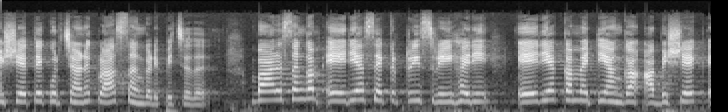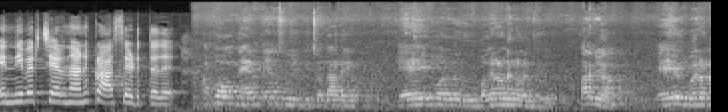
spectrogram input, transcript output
വിഷയത്തെക്കുറിച്ചാണ് ക്ലാസ് സംഘടിപ്പിച്ചത്. Balasangham area secretary Sreehari area committee അംഗം അഭിഷേക് എന്നിവർ ചേർന്നാണ് ക്ലാസ് എടുത്തത്. അപ്പോൾ നേരത്തെ ഞാൻ സൂചിപ്പിച്ചു എന്താണ് എ ഐ പോലുള്ള ഒരു ഉപകരണങ്ങളുണ്ട്. പറഞ്ഞു? എ ഐ ഉപകരണ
